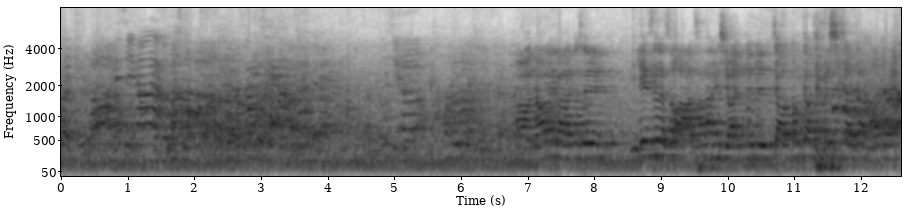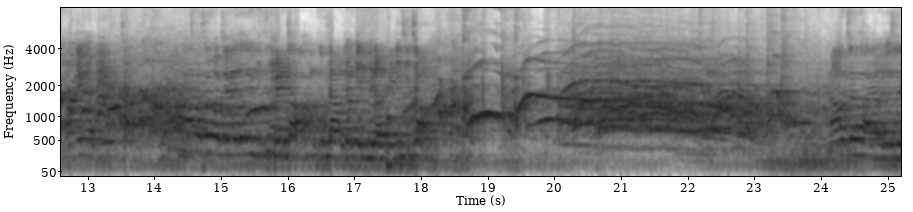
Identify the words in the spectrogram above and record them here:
好恭喜他恭他恭啊然后那个就是你练车的时候啊常常很喜欢就是叫东叫叫西叫叫然后就来旁边有边叫然后所以我觉得就是你自己叫好像很孤单我就给你那个陪你一起叫然后最后还有就是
